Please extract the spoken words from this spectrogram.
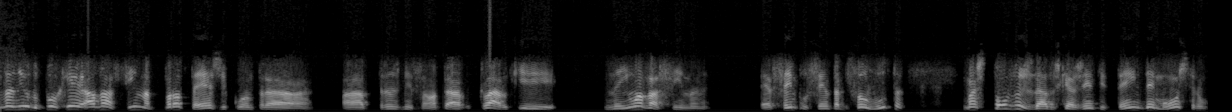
Ivanildo, porque a vacina protege contra a transmissão. Claro que nenhuma vacina é 100% absoluta, mas todos os dados que a gente tem demonstram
